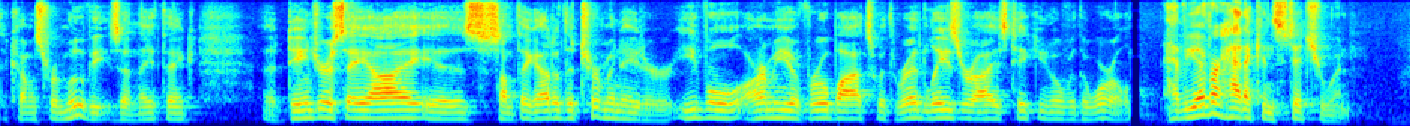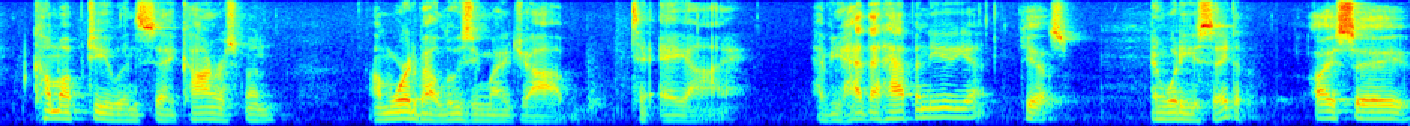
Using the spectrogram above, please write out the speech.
it comes from movies, and they think uh, dangerous AI is something out of the Terminator, evil army of robots with red laser eyes taking over the world. Have you ever had a constituent come up to you and say, Congressman, I'm worried about losing my job to AI? Have you had that happen to you yet? Yes. And what do you say to them? I say,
